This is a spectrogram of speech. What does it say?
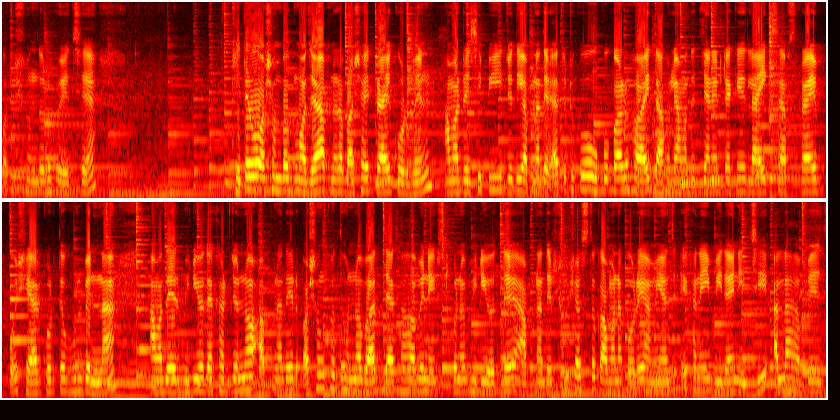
কত সুন্দর হয়েছে। খেতেও অসম্ভব মজা, আপনারা বাসায় ট্রাই করবেন। আমার রেসিপি যদি আপনাদের এতটুকু উপকার হয়, তাহলে আমাদের চ্যানেলটাকে লাইক সাবস্ক্রাইব ও শেয়ার করতে ভুলবেন না। আমাদের ভিডিও দেখার জন্য আপনাদের অসংখ্য ধন্যবাদ। দেখা হবে নেক্সট কোনো ভিডিওতে আপনাদের সুস্বাস্থ্য কামনা করে আমি আজ এখানেই বিদায় নিচ্ছি। আল্লাহ হাফেজ।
